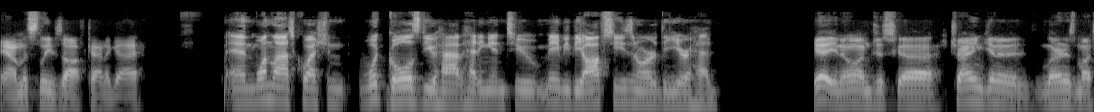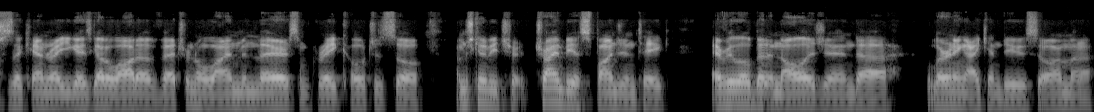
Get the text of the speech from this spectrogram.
yeah, I'm a sleeves off kind of guy. And one last question: What goals do you have heading into maybe the off season or the year ahead? Yeah, you know, I'm just uh, trying to learn as much as I can. Right, you guys got a lot of veteran linemen there, some great coaches. So I'm just gonna be tr- try and be a sponge and take every little bit of knowledge and uh, learning I can do. So I'm gonna,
